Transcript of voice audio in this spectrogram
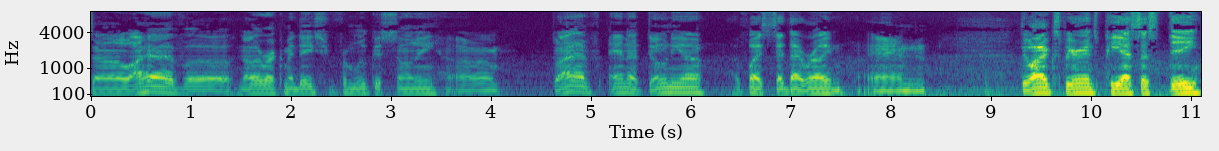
so I have uh, another recommendation from Lucas Sonny. Um, do I have anhedonia? Hopefully I said that right. And do I experience PSSD?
